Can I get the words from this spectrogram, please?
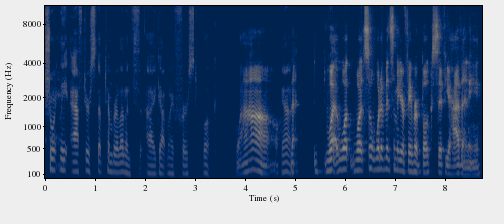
Shortly after September 11th, I got my first book. wow. Yeah. Na- What what what? So, what have been some of your favorite books, if you have any?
